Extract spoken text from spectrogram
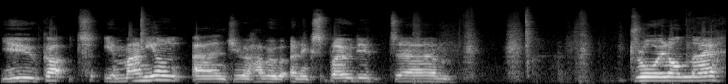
you've got your manual and you have a, an exploded um, drawing on there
